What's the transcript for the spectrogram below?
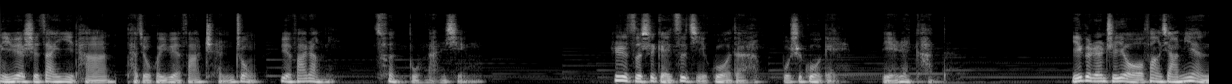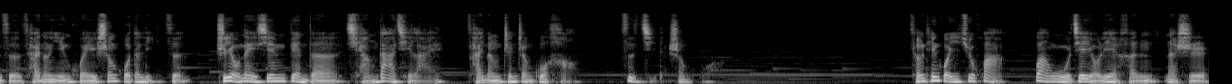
你越是在意它，它就会越发沉重，越发让你寸步难行。日子是给自己过的，不是过给别人看的。一个人只有放下面子，才能赢回生活的里子；只有内心变得强大起来，才能真正过好自己的生活。曾听过一句话：“万物皆有裂痕，那是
